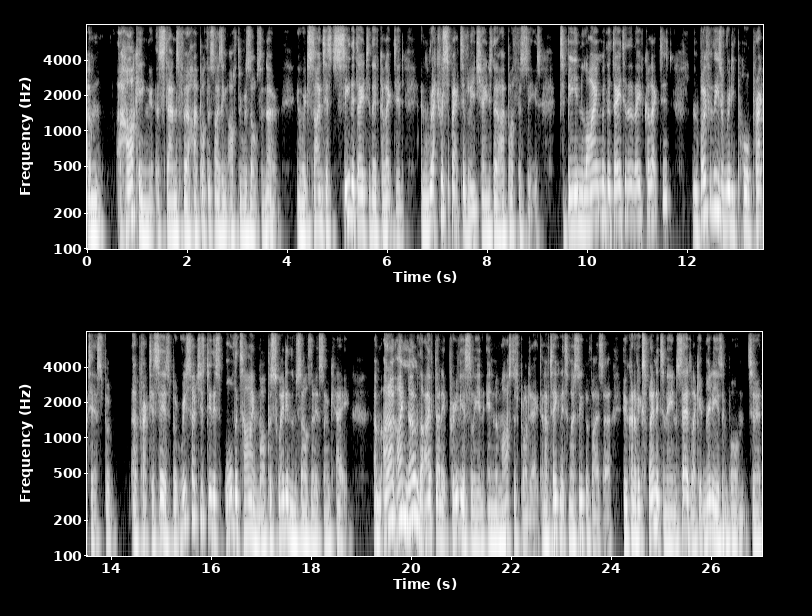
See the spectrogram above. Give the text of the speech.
Um, Harking stands for hypothesizing after results are known, in which scientists see the data they've collected and retrospectively change their hypotheses to be in line with the data that they've collected. And both of these are really poor practice, but uh, practices, but researchers do this all the time while persuading themselves that it's okay. Um, and I, I, know that I've done it previously in, in my master's project, and I've taken it to my supervisor, who kind of explained it to me and said, like, it really is important to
